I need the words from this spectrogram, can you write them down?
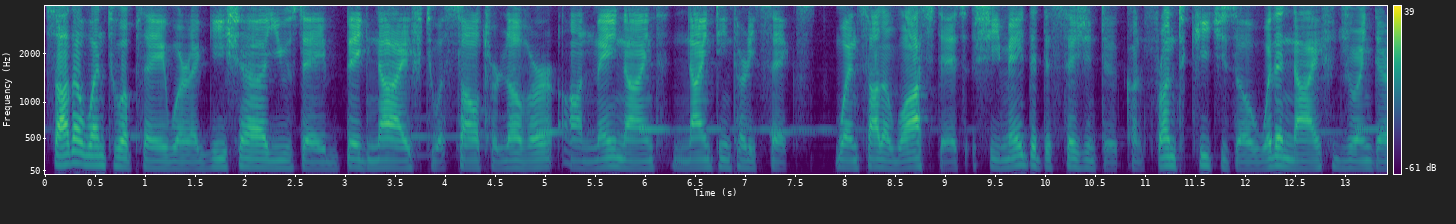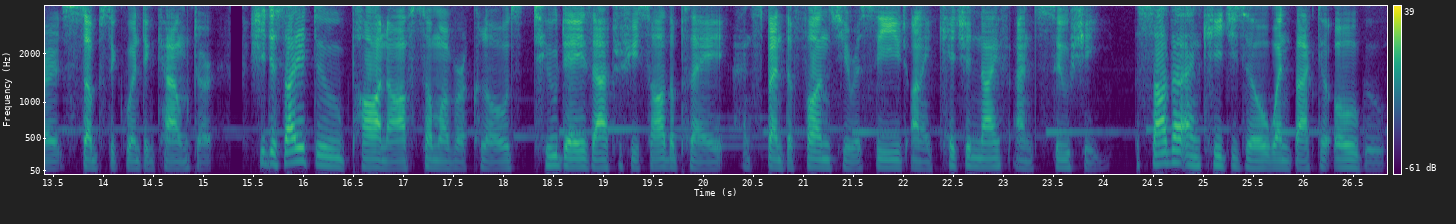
Sada went to a play where a geisha used a big knife to assault her lover on May 9, 1936. When Sada watched it, she made the decision to confront Kichizo with a knife during their subsequent encounter. She decided to pawn off some of her clothes two days after she saw the play and spent the funds she received on a kitchen knife and sushi. Sada and Kichizo went back to Ogu.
